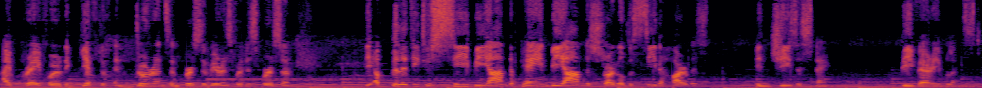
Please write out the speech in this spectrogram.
I pray for the gift of endurance and perseverance for this person, the ability to see beyond the pain, beyond the struggle, to see the harvest. In Jesus' name, be very blessed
